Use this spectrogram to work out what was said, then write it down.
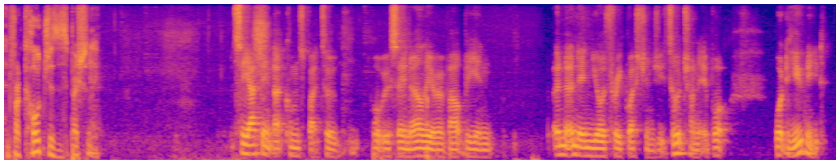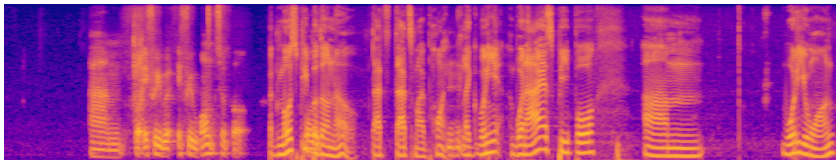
and for coaches especially. See, I think that comes back to what we were saying earlier about being, and, and in your three questions you touch on it. But what do you need? Um, but if we if we want to put, but most people well, don't know. That's that's my point. Mm-hmm. Like when you when I ask people, um, what do you want?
